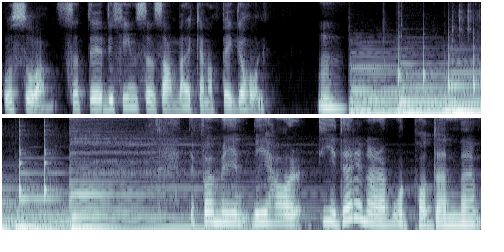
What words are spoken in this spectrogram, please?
Och så så det, det, finns en samverkan åt bägge håll. Mm. Det för mig vi har tidigare i Nära vårdpodden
